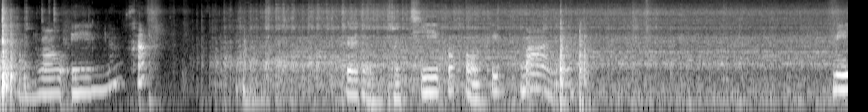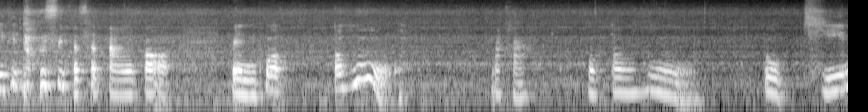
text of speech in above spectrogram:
ก็ของเราเองนะคะเจอแต่ผักชีก็ของที่บ้าน มีที่ต้องเสียสตังก็เป็นพวกเต้าหู้นะคะ พวกเต้าหู้ลูกชิ้น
